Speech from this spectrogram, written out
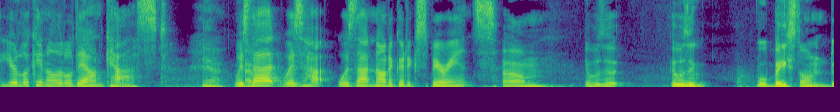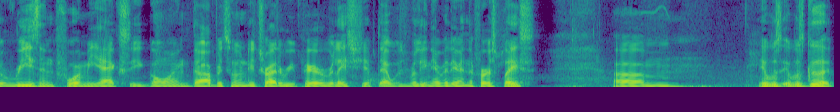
you're looking a little downcast. Yeah. Was I- that was ha- was that not a good experience? Um, it was a, it was a, well, based on the reason for me actually going, the opportunity to try to repair a relationship that was really never there in the first place. Um, it was it was good.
